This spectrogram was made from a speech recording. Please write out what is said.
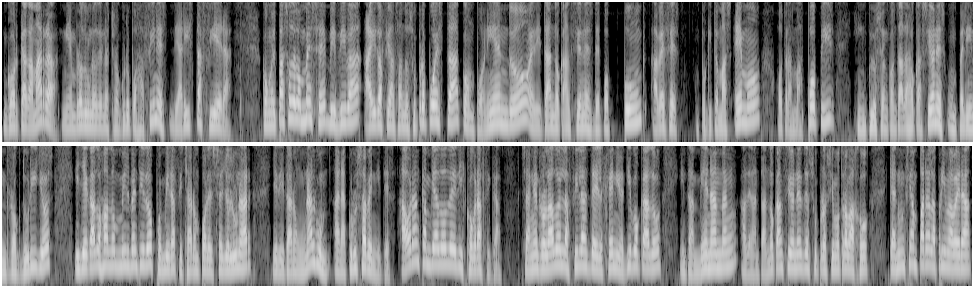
Gorka Gamarra, miembro de uno de nuestros grupos afines, de Arista Fiera. Con el paso de los meses, Vis Viva ha ido afianzando su propuesta, componiendo, editando canciones de pop punk, a veces un poquito más emo, otras más popis, incluso en contadas ocasiones un pelín rock durillos, y llegados a 2022, pues mira, ficharon por el sello Lunar y editaron un álbum, Ana Cruza Benítez. Ahora han cambiado de discográfica, se han enrolado en las filas del genio equivocado y también andan adelantando canciones de su próximo trabajo que anuncian para la primavera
